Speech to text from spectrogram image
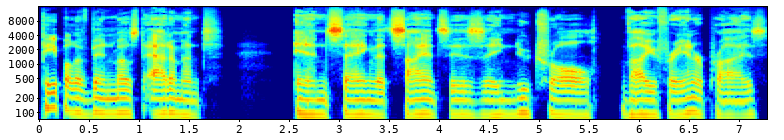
people have been most adamant in saying that science is a neutral, value free enterprise,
